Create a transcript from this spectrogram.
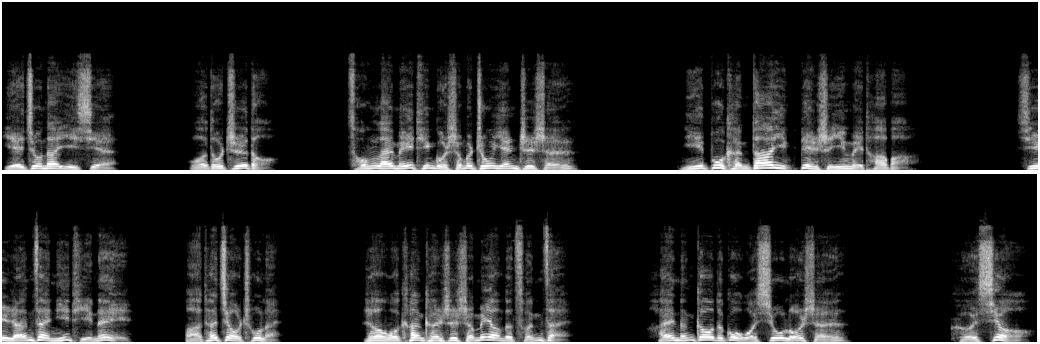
也就那一些，我都知道，从来没听过什么中炎之神。你不肯答应，便是因为他吧？既然在你体内，把他叫出来，让我看看是什么样的存在，还能高得过我修罗神？可笑！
